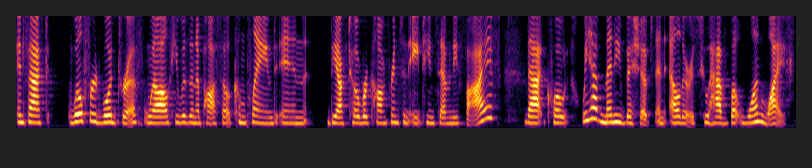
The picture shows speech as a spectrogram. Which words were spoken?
In fact, Wilford Woodruff, while he was an apostle, complained in the October conference in 1875 that, quote, we have many bishops and elders who have but one wife.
